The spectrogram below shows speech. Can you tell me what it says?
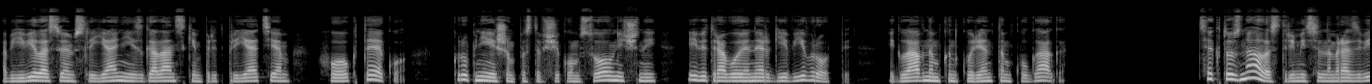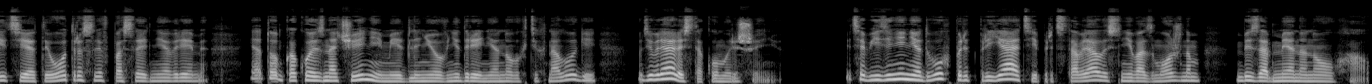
объявила о своем слиянии с голландским предприятием Хоуктеко, крупнейшим поставщиком солнечной и ветровой энергии в Европе и главным конкурентом Кугага. Те, кто знал о стремительном развитии этой отрасли в последнее время и о том, какое значение имеет для нее внедрение новых технологий, удивлялись такому решению. Ведь объединение двух предприятий представлялось невозможным без обмена ноу-хау.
